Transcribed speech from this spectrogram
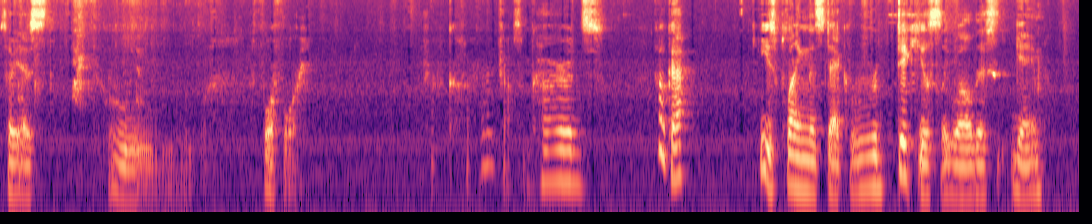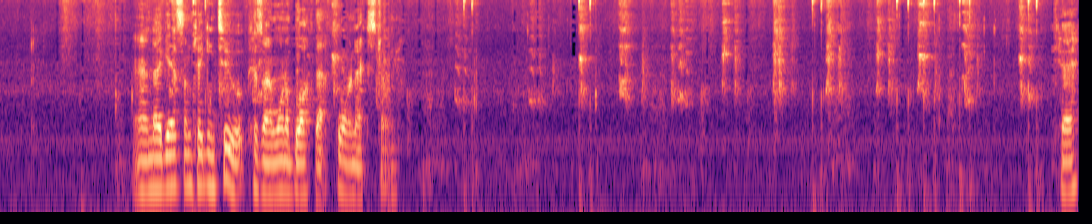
So he has 4-4. Draw, four. draw, card, draw some cards. Okay. He's playing this deck ridiculously well this game. And I guess I'm taking two because I want to block that 4 next turn. Okay.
